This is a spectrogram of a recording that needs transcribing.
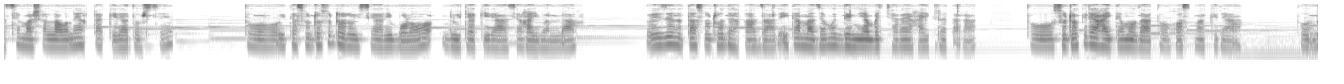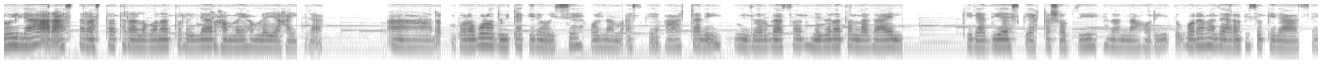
আছে মাসাল্লাহ অনেকটা কিরা ধরছে। তো এটা ছোটো ছোটো রয়েছে আর বড়, দুইটা কিরা আছে খাইবার লাখ তো এই যে এটা ছোটো দেখা যার, এটা মাঝে মধ্যে নিয়ে বাচ্চারা খাইতরা তারা তো ছোটো কিরা খাইতে মজা, তো হসমা কিরা তো দইলা আর আস্তা রাস্তা তারা লবণা তো লইলা আর হামলাই হামলাইয়া খাইতরা আর বড় বড় দুইটা কিরা হয়েছে কইলাম আজকে ফার্স্টারি নিজের গাছর, নিজের হাতর লাগাইল। কিরা দিয়ে আজকে একটা সবজি রান্না করি। তো ঘরের মাঝে আরও কিছু কিরা আছে।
